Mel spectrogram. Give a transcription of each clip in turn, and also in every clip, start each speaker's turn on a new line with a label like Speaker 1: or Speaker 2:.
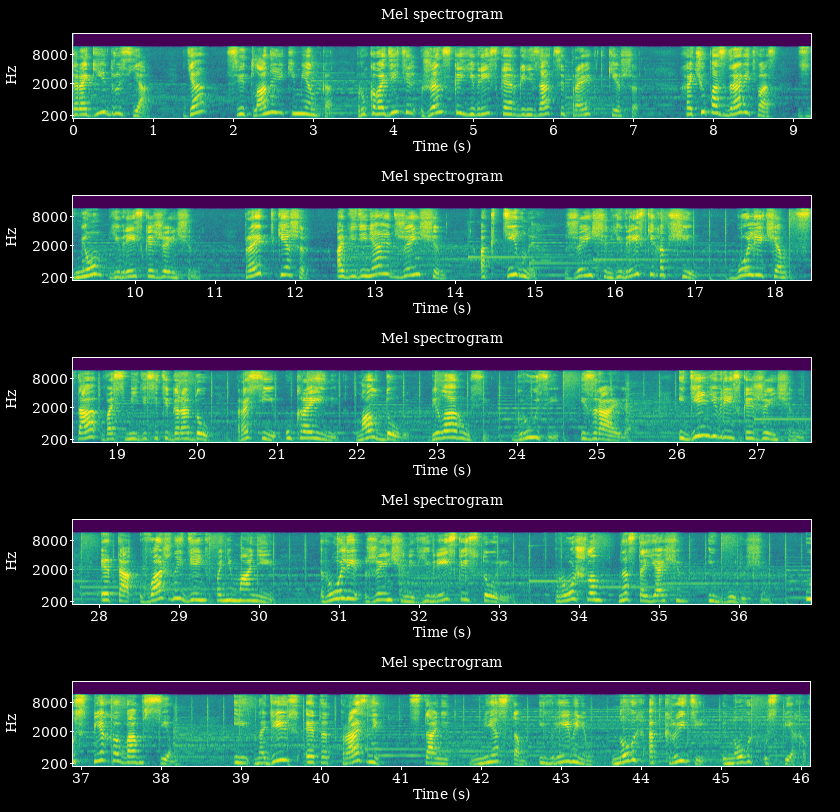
Speaker 1: Дорогие друзья, я Светлана Якименко, руководитель женской еврейской организации «Проект Кешер». Хочу поздравить вас с Днем еврейской женщины. Проект Кешер объединяет женщин, активных женщин еврейских общин более чем 180 городов России, Украины, Молдовы, Беларуси, Грузии, Израиля. И День еврейской женщины – это важный день в понимании роли женщины в еврейской истории, в прошлом, настоящем и в будущем. Успехов вам всем! И надеюсь, этот праздник станет местом и временем новых открытий и новых успехов.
